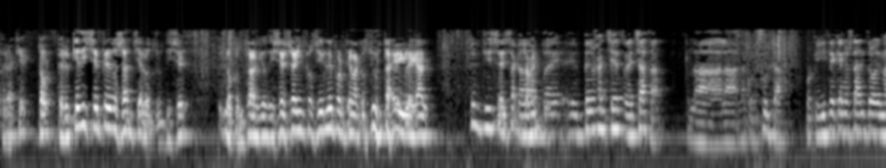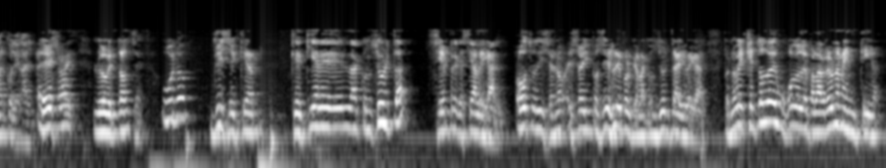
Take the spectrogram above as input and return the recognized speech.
Pero, que, pero ¿qué dice Pedro Sánchez el otro? Dice lo contrario, dice eso es imposible porque la consulta es ilegal. Dice exactamente. Pedro Sánchez rechaza la, la, consulta porque dice que no está dentro del marco legal. Eso es. Luego entonces, uno dice que, que quiere la consulta siempre que sea legal. Otro dice, no, eso es imposible porque la consulta es ilegal. Pues no ves que todo es un juego de palabras, una mentira.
